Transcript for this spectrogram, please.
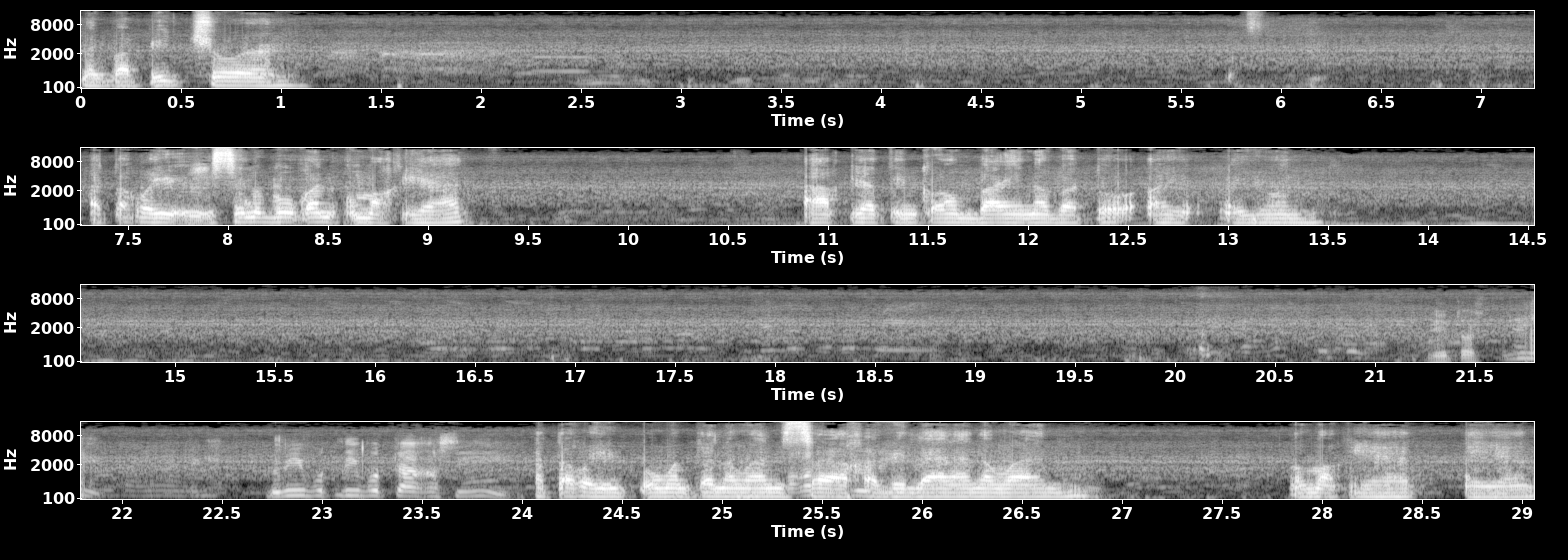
Nagpa-picture. At ako'y sinubukan umakyat akyatin ko ang bahay na bato. Ay, ayun. Dito. Lumibot-libot ka kasi. At ako yung pumunta naman sa kabila na naman. Umakyat. Ayan.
